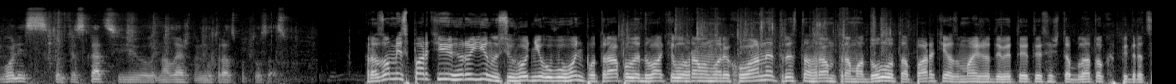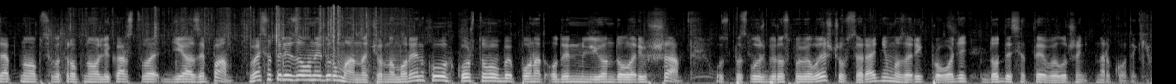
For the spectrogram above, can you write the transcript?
волі з конфіскацією належного йому транспорту засобу. Разом із партією героїну сьогодні у вогонь потрапили 2 кг марихуани, 300 грам трамадолу та партія з майже 9 тисяч таблеток підрецептного психотропного лікарства діазепам. Весь утилізований дурман на чорному ринку коштував би понад 1 мільйон доларів США. У спецслужбі розповіли, що в середньому за рік проводять до 10 вилучень наркотиків.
